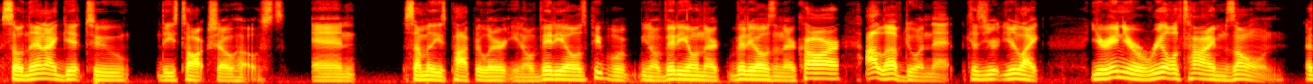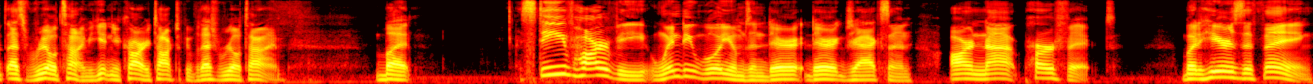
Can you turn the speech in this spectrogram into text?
so then I get to these talk show hosts and some of these popular, you know, videos, people, you know, videoing their videos in their car. I love doing that because you're you're like you're in your real time zone. That, that's real time. You get in your car, you talk to people. That's real time. But Steve Harvey, Wendy Williams, and Derrick, Derrick Jaxn are not perfect. But here's the thing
